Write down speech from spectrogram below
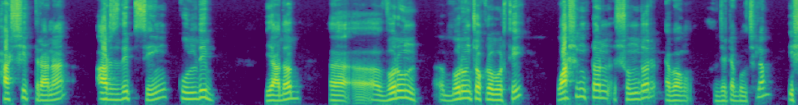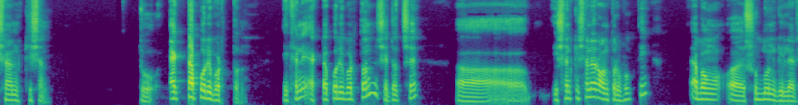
হর্ষিত রানা, আর্শদীপ সিং, কুলদীপ যাদব বরুণ বরুণ চক্রবর্তী, ওয়াশিংটন সুন্দর এবং যেটা বলছিলাম, ঈশান কিষান তো একটা পরিবর্তন, এখানে একটা পরিবর্তন, সেটা হচ্ছে ঈশান কিষানের অন্তর্ভুক্তি এবং শুভমন গিলের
